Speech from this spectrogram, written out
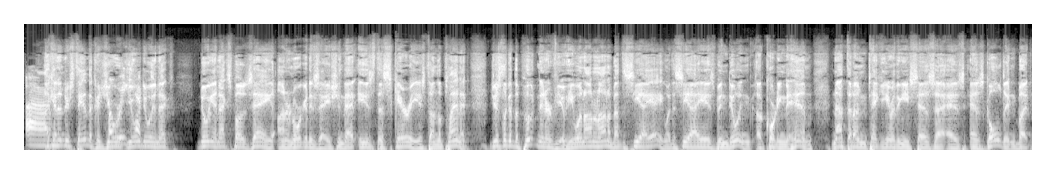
I can understand that because you were we you were kept- doing ex, doing an expose on an organization that is the scariest on the planet. Just look at the Putin interview. He went on and on about the CIA what the CIA has been doing, according to him. Not that I'm taking everything he says uh, as as golden, but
